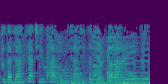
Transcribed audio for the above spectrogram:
祝大家假期愉快，我们下期再见，拜拜。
